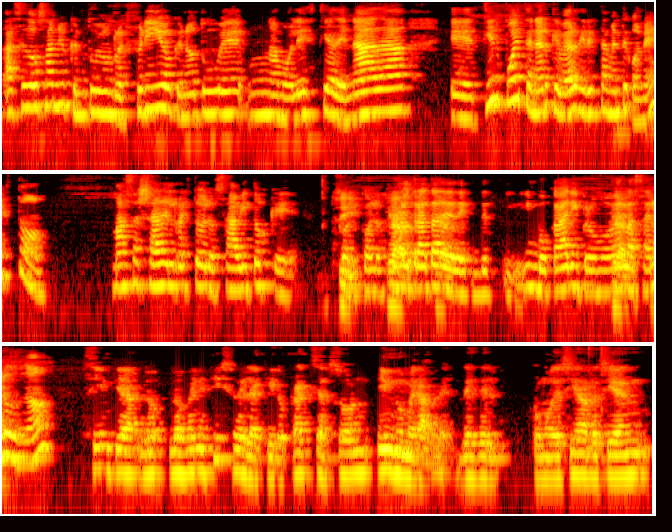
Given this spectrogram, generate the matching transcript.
hace dos años que no tuve un resfrío, que no tuve una molestia de nada. Eh, ¿Puede tener que ver directamente con esto? Más allá del resto de los hábitos que, con, los que uno trata de, invocar y promover la salud, ¿no? Cintia, los beneficios de la quiropraxia son innumerables, desde el, como decía recién,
